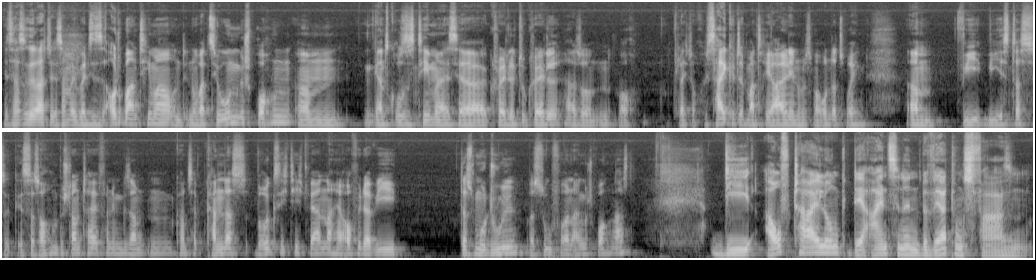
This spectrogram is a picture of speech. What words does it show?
Jetzt hast du gesagt, jetzt haben wir über dieses Autobahnthema und Innovationen gesprochen. Ähm, ein ganz großes Thema ist ja Cradle to Cradle, also auch vielleicht auch recycelte Materialien, um es mal runterzubrechen. Ähm, wie, wie ist das? Ist das auch ein Bestandteil von dem gesamten Konzept? Kann das berücksichtigt werden nachher auch wieder wie das Modul, was du vorhin angesprochen hast? Die Aufteilung der einzelnen Bewertungsphasen,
